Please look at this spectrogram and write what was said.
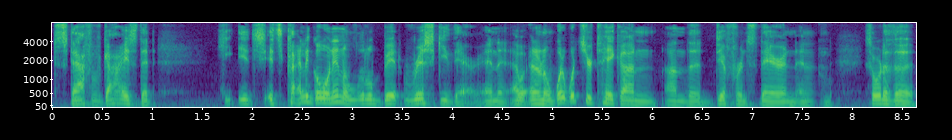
staff of guys that he, it's it's kind of going in a little bit risky there. And I, I don't know what what's your take on on the difference there and, and sort of the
